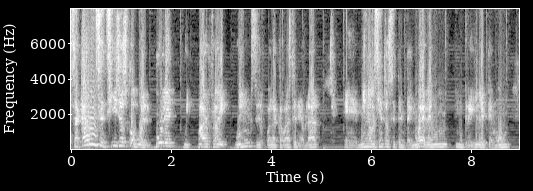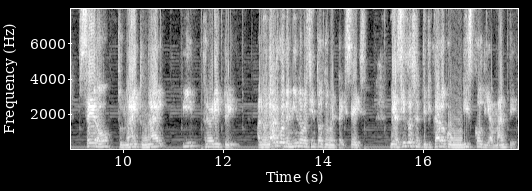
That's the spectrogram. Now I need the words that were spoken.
Sacaron sencillos como el Bullet with Butterfly Wings, del cual acabaste de hablar, en 1979, un increíble temón, Zero, Tonight Tonight y 33, a lo largo de 1996, y ha sido certificado como un disco diamante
